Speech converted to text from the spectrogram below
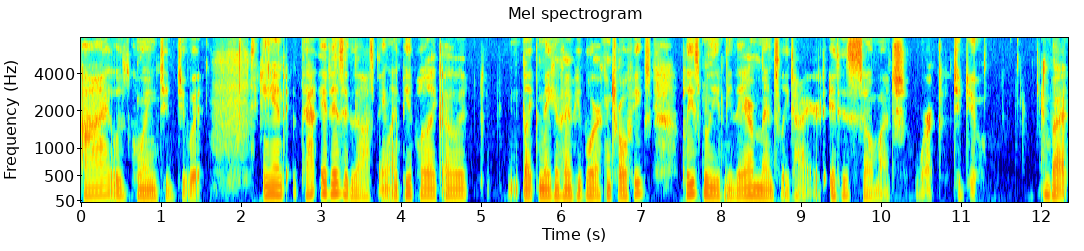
I was going to do it. And that it is exhausting. Like people like, oh, like making fun of people who are control freaks. Please believe me, they are mentally tired. It is so much work to do. But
